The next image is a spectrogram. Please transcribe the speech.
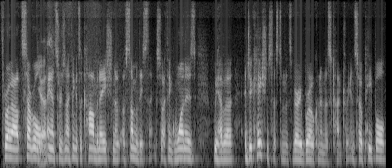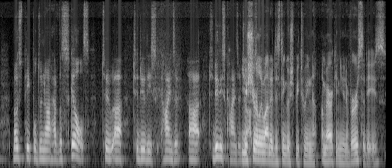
throw out several Yes. answers, and I think it's a combination of, of some of these things. So I think one is we have a education system that's very broken in this country, and so people, most people do not have the skills to uh, to do these kinds of uh, to do these kinds of jobs. You jobs. surely want to distinguish between American universities,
